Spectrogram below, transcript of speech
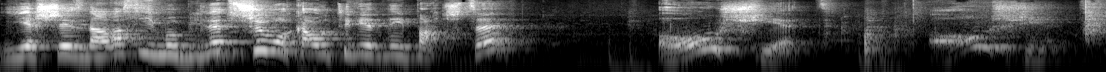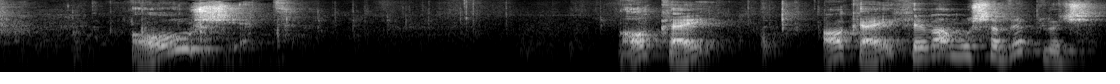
Jeszcze jest na was Immobile, trzy walkouty w jednej paczce. Oh shit. Oh shit. Oh shit. Okej. Okej, chyba muszę wypluć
